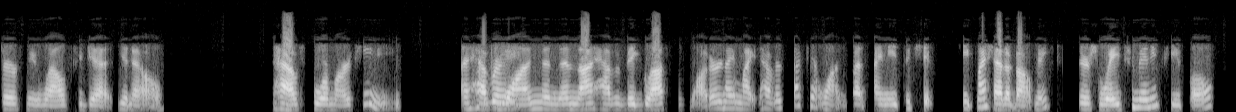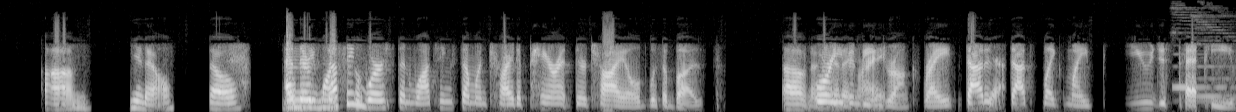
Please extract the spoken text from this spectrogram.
serve me well to get, you know, have four martinis. I have Right. one, and then I have a big glass of water, and I might have a second one. But I need to keep keep my head about me. There's way too many people, um, you know. So and nobody there's nothing to- worse than watching someone try to parent their child with a buzz oh, no or kidding, even being right? drunk, right? That is Yeah. that's like my hugest pet peeve.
